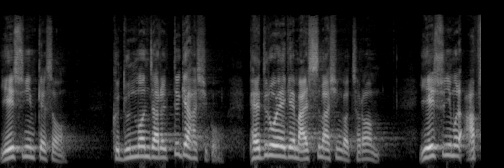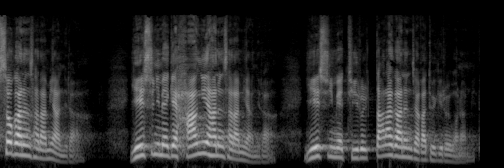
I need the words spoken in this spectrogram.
예수님께서 그 눈먼 자를 뜨게 하시고 베드로에게 말씀하신 것처럼 예수님을 앞서가는 사람이 아니라 예수님에게 항의하는 사람이 아니라 예수님의 뒤를 따라가는 자가 되기를 원합니다.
